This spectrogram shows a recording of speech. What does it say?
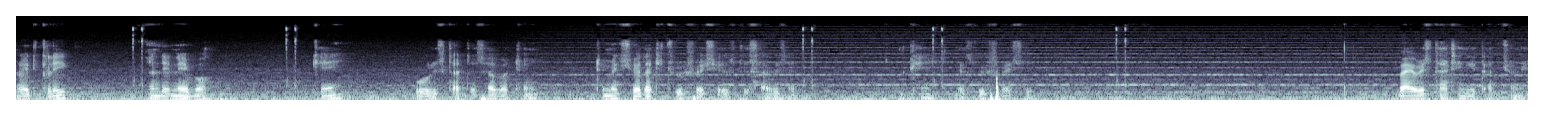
Right click and enable. Okay. We'll restart the server too to make sure that it refreshes the services okay let's refresh it. By restarting it actually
